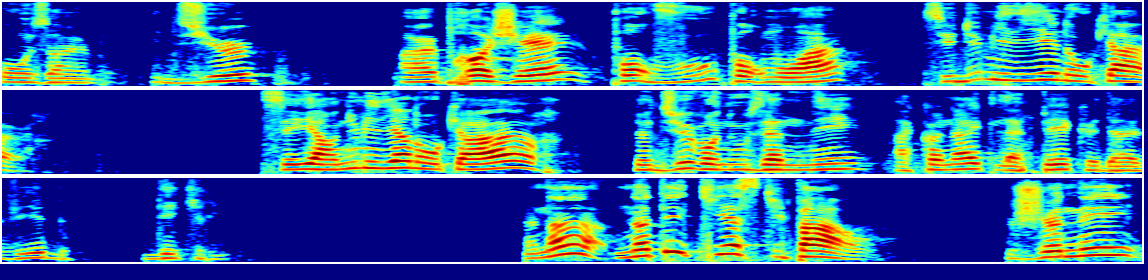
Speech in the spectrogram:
aux humbles. Dieu un projet pour vous, pour moi, c'est d'humilier nos cœurs. C'est en humiliant nos cœurs que Dieu va nous amener à connaître la paix que David décrit. Maintenant, notez qui est-ce qui parle. Je n'ai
